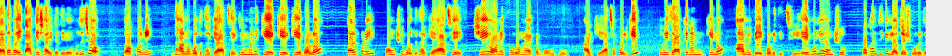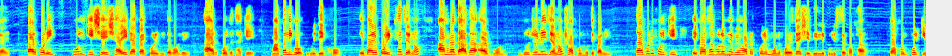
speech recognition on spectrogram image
দাদা ভাই তাকে শাড়িটা দেবে, বুঝেছ? তখনই ধানু বলতে থাকে, আছে একজন মানে কে? কে? কে? বলো। তারপরেই অংশ বলতে থাকে, আছে সেই অনেক পুরনো একটা বন্ধু। আর কি আচ্ছা ফুলকি, তুমি যা কেনা, কিনো, আমি পে করে দিচ্ছি। এই বলে অংশু ওখান থেকে লজ্জায় সরে যায়। তারপরেই ফুলকি সেই শাড়িটা প্যাক করে দিতে বলে আর বলতে থাকে, মা কালী গো, তুমি দেখো, এবারে পরীক্ষা যেন আমরা দাদা আর বোন দুজনেই যেন সফল হতে পারি। তারপরে ফুলকি এই কথাগুলো ভেবে হঠাৎ করে মনে পড়ে যায় সে দিল্লি পুলিশের কথা। তখন ফুলকি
